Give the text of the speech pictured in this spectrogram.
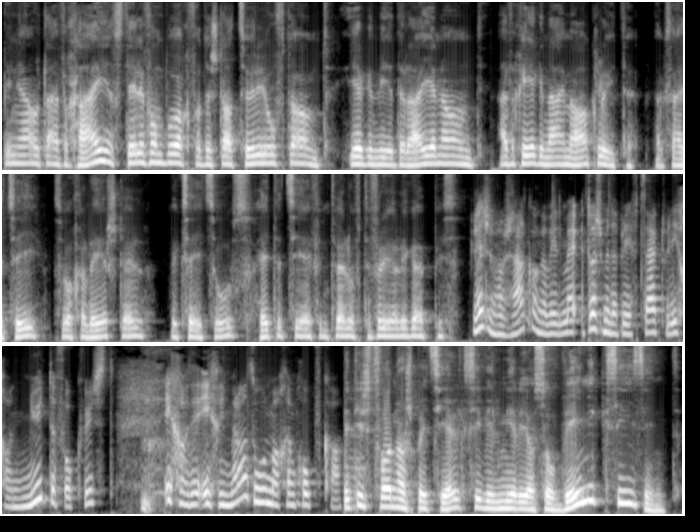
bin ich halt einfach heim, das Telefonbuch von der Stadt Zürich aufgetan und irgendwie der Reihe nach und einfach irgendeinem angerufen. Dann gesagt, sie suchen eine Lehrstelle wie sieht es aus? Hätten Sie eventuell auf den Frühling etwas? Ja, ist mal schnell gegangen, weil du hast mir den Brief gezeigt, weil ich habe nichts davon gewusst. Ich habe ich immer als Uhrmacher im Kopf gehabt. Das war zwar noch speziell, gewesen, weil wir ja so wenig sind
